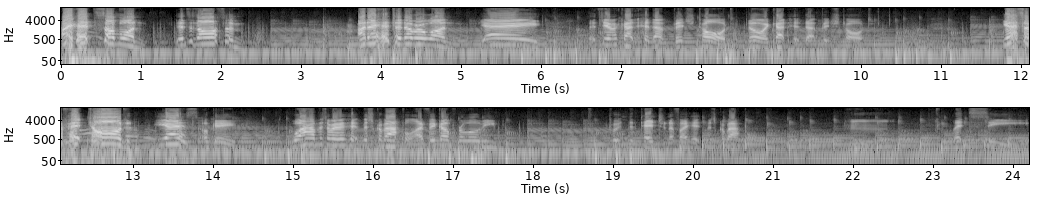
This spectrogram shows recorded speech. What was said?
I hit someone! This is awesome! And I hit another one! Yay! Let's see if I can't hit that bitch Todd. No, I can't hit that bitch Todd. Yes, I've hit Todd! Yes! Okay. What happens if I hit Miss Krabappel? I think I'll probably be put in detention if I hit Miss Krabappel. Hmm. Let's see.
